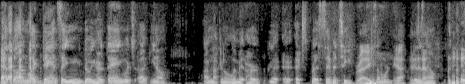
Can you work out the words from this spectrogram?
kept on like dancing, doing her thing, which uh, you know, I'm not going to limit her uh, uh, expressivity. Right. Is that a word? Yeah, It is now. You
